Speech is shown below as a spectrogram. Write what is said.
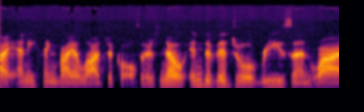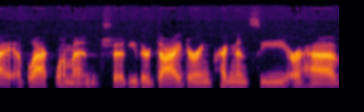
by anything biological. There's no individual reason why a black woman should either die during pregnancy or have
